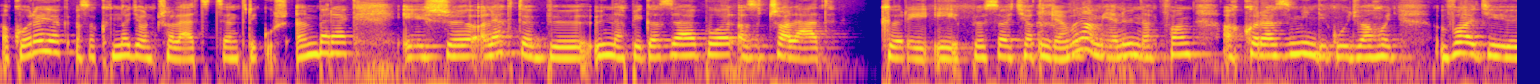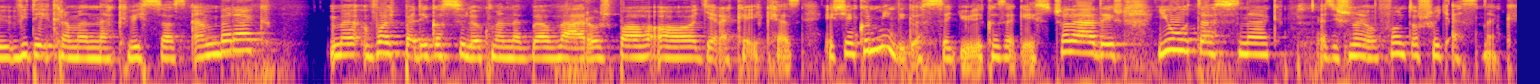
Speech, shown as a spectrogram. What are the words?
a koreaiak azok nagyon családcentrikus emberek, és a legtöbb ünnep igazából az a család köré épül. Szóval, hogyha Igen. valamilyen ünnep van, akkor az mindig úgy van, hogy vagy vidékre mennek vissza az emberek, vagy pedig a szülők mennek be a városba a gyerekeikhez. És ilyenkor mindig összegyűlik az egész család, és jót esznek, ez is nagyon fontos, hogy esznek.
